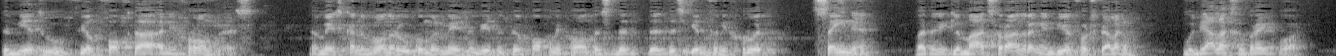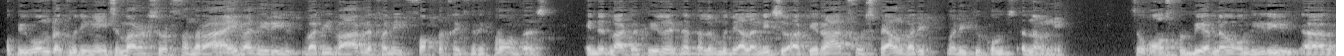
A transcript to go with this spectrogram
te meet hoeveel vog daar in die grond is. Nou mense kan nou wonder hoekom mense weet hoeveel vog in die grond is. Dit dit is een van die groot syne wat in die klimaatsverandering en weervoorspelling modelle gebruik word. Op die oomblik moet die mense maar 'n soort van raai wat hierdie wat die waarde van die vogtigheid van die grond is en dit maak natuurlik dat hulle modelle nie so akkuraat voorspel wat die wat die toekoms inhou nie. So ons probeer nou om hierdie uh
